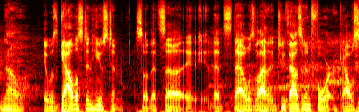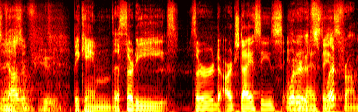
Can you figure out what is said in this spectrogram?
No, It was Galveston, Houston. So that's uh that's that was last in 2004. Galveston, 2000 Houston became the 33rd archdiocese in what the did United it split States. from?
